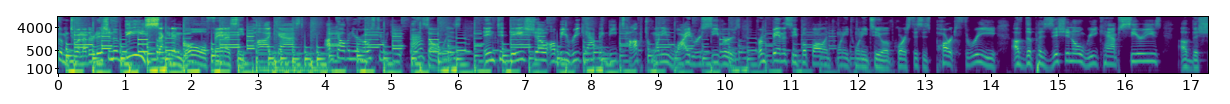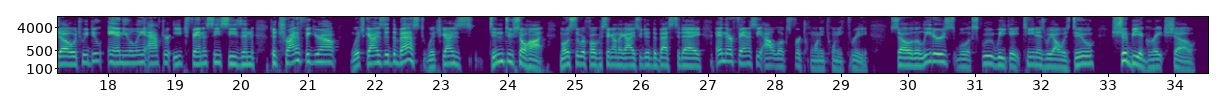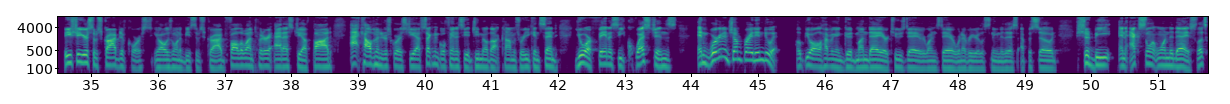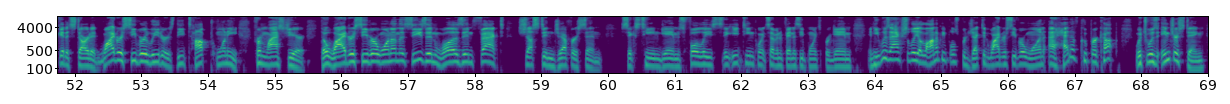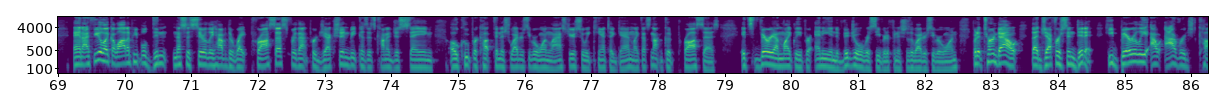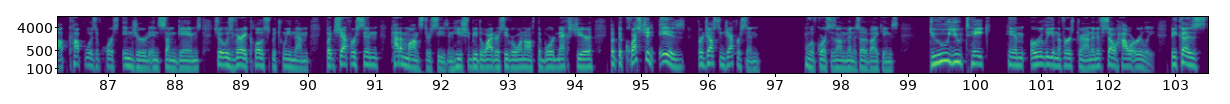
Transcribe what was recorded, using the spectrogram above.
welcome to another edition of the Second and Goal Fantasy Podcast. I'm Calvin, your host, here with you as always. In today's show, I'll be recapping the top 20 wide receivers from fantasy football in 2022. Of course, this is part three of the positional recap series of the show, which we do annually after each fantasy season to try to figure out which guys did the best, which guys didn't do so hot. Mostly we're focusing on the guys who did the best today and their fantasy outlooks for 2023. So the leaders will exclude week 18 as we always do. Should be a great show. Be sure you're subscribed, of course. You always want to be subscribed. Follow on Twitter at SGFPod, at Calvin underscore SGF, second goal fantasy at gmail.com is where you can send your fantasy questions. And we're going to jump right into it. Hope you all having a good Monday or Tuesday or Wednesday or whenever you're listening to this episode. Should be an excellent one today. So let's get it started. Wide receiver leaders, the top 20 from last year. The wide receiver one on the season was, in fact, Justin Jefferson. 16 games fully, 18.7 fantasy points per game. And he was actually a lot of people's projected wide receiver one ahead of Cooper Kupp, which was interesting. And I feel like a lot of people didn't necessarily have the right process for that projection because it's kind of just saying, oh, Cooper Kupp finished wide receiver one last year, so he can't again. Like that's not good process. It's very unlikely for any individual receiver to finish as a wide receiver one. But it turned out that Jefferson did it. He barely out averaged Cup. Kupp was, of course, injured in some games. So it was very close between them. But Jefferson had a monster season. He should be the wide receiver one off the board next year. But the question is for Justin Jefferson, who of course is on the Minnesota Vikings, do you take him early in the first round? And if so, how early? Because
